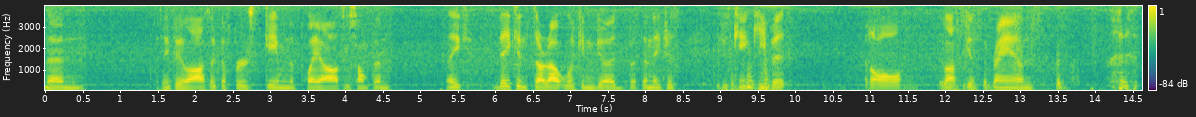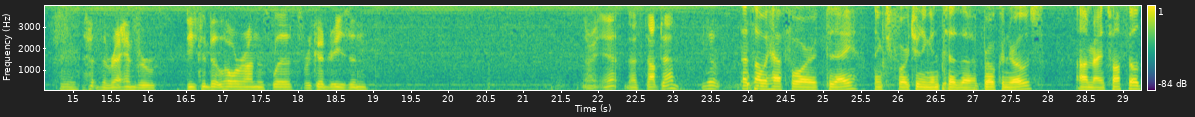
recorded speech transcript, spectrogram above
Then, I think they lost like the first game in the playoffs or something. Like they can start out looking good, but then they just they just can't keep it at all. They lost against the Rams. The Rams are decent bit lower on this list for good reason. All right, yeah, that's top ten. Yep. That's all we have for today. Thanks for tuning into the Broken Rose. I'm Ryan Smallfield,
